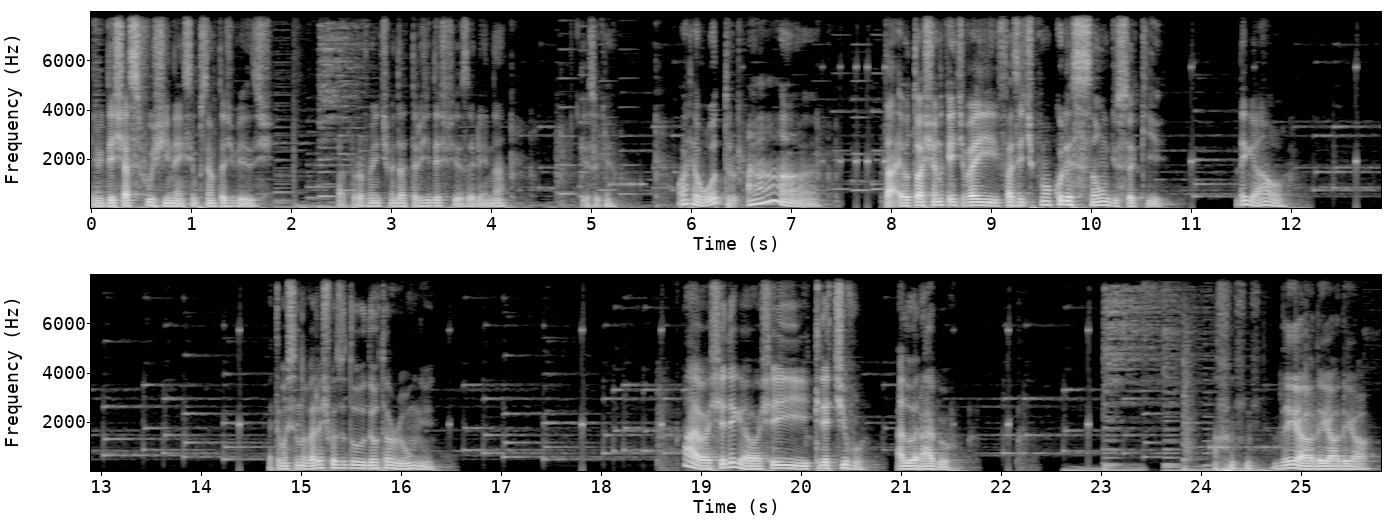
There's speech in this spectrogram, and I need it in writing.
Ele me deixasse fugir, né? 100% das vezes. Tá, provavelmente me dá 3 de defesa ali, né? O que é isso aqui? Olha, outro. Ah... Tá, eu tô achando que a gente vai fazer tipo uma coleção disso aqui. Legal. Tá mostrando várias coisas do Deltarune. Ah, eu achei legal, achei criativo, adorável. legal, legal, legal.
